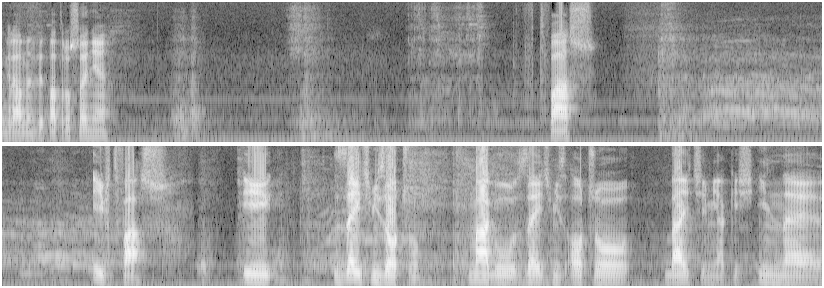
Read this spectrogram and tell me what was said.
Gramy wypatroszenie. W twarz. I w twarz. I zejdź mi z oczu. Magu, zejdź mi z oczu. Dajcie mi jakieś inne.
